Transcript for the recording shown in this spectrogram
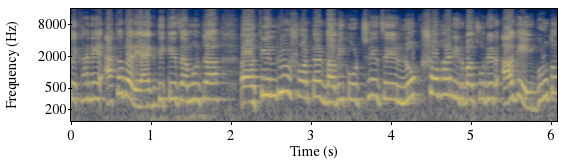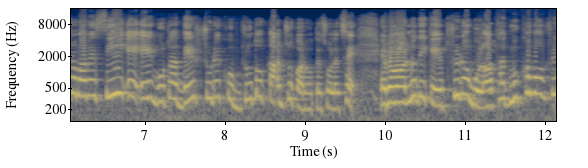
যেখানে একেবারে একদিকে যেমনটা কেন্দ্রীয় সরকার দাবি করছে যে লোকসভা নির্বাচনের আগে গুরুতরভাবে সিএএ গোটা দেশ জুড়ে খুব দ্রুত কার্যকর হতে চলেছে। এবং অন্যদিকে তৃণমূল, অর্থাৎ মুখ্যমন্ত্রী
